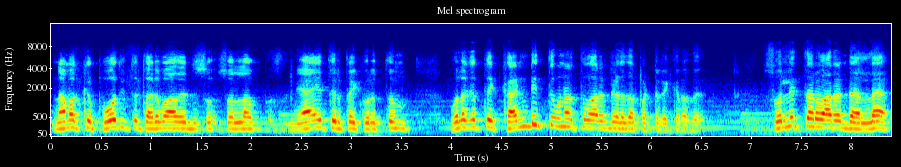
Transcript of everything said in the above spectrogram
நமக்கு போதித்து தருவார் என்று சொ- சொல்ல நியாயத்தீர்ப்பை குறித்தும் உலகத்தை கண்டித்து உணர்த்துவார் என்று எழுதப்பட்டிருக்கிறது. சொல்லித் தருவார் என்று அல்ல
